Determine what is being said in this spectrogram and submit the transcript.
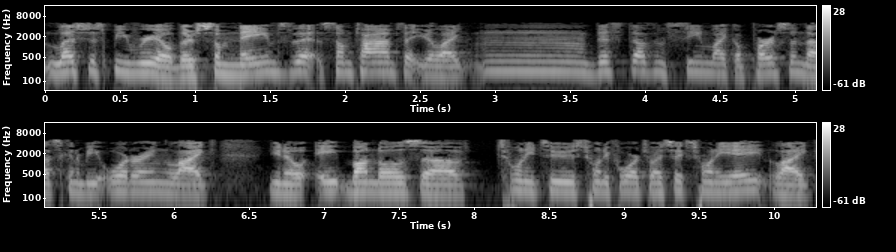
let's just be real. There's some names that sometimes that you're like, mm, this doesn't seem like a person that's going to be ordering like you know eight bundles of 22s, 24, 26, 28, like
